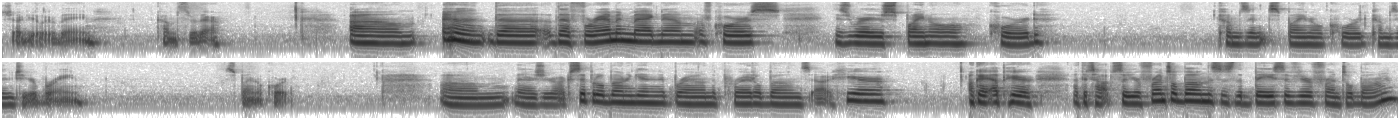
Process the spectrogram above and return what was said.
jugular vein comes through there. Um, the, the foramen magnum, of course, is where your spinal cord comes in, spinal cord comes into your brain. Spinal cord. Um, there's your occipital bone again in the brown, the parietal bones out here. Okay, up here at the top. So your frontal bone, this is the base of your frontal bone.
